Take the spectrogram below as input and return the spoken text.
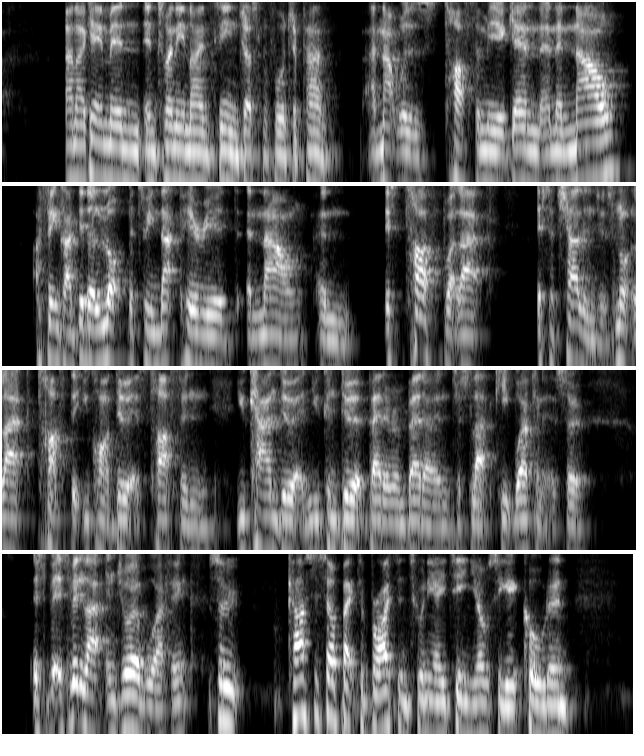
And I came in in 2019 just before Japan. And that was tough for me again. And then now I think I did a lot between that period and now. And it's tough, but like it's a challenge. It's not like tough that you can't do it. It's tough and you can do it and you can do it better and better and just like keep working it. So it's it's been like enjoyable, I think. So cast yourself back to Brighton 2018. You obviously get called in,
